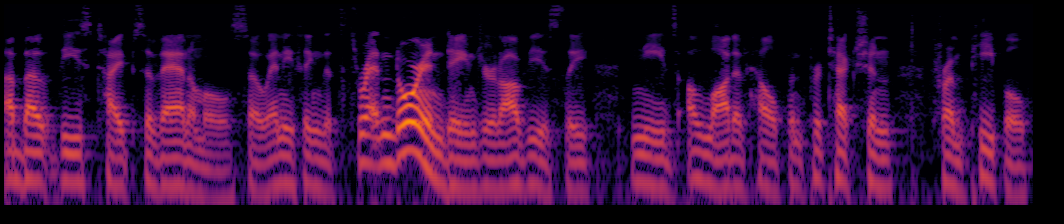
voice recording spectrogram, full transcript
about these types of animals. So anything that's threatened or endangered obviously needs a lot of help and protection from people.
